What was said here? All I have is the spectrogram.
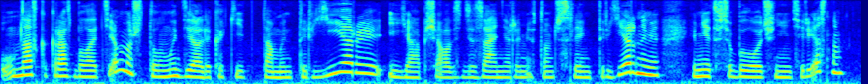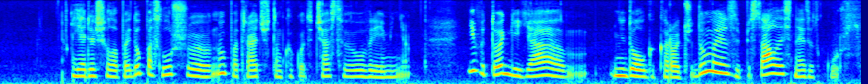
у нас как раз была тема, что мы делали какие-то там интерьеры, и я общалась с дизайнерами, в том числе интерьерными, и мне это все было очень интересно. Я решила, пойду послушаю, ну, потрачу там какой-то час своего времени. И в итоге я, недолго, короче, думая, записалась на этот курс.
